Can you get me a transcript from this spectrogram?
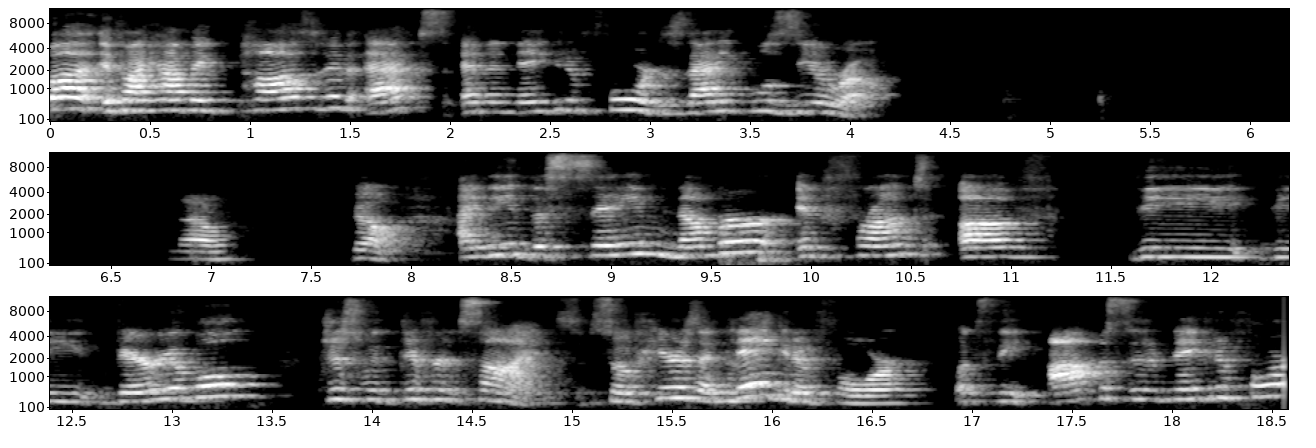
But if I have a positive X and a negative four, does that equal zero? no, No, I need the same number in front of the, the variable, just with different signs. So if here's a negative four, what's the opposite of negative four?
